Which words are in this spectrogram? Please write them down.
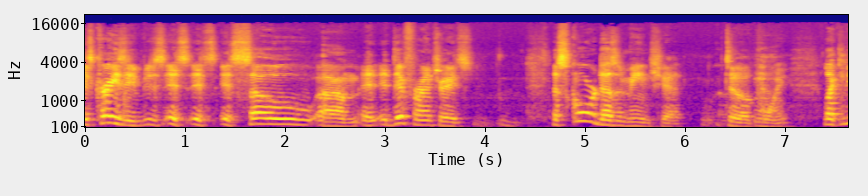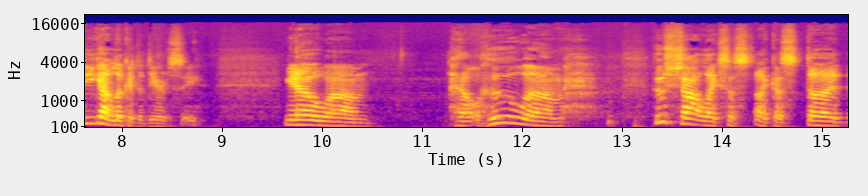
it's crazy. It's it's it's, it's so um, it, it differentiates. The score doesn't mean shit to a No. point. Like you got to look at the deer to see. You know, um, hell, who um, who shot like s- like a stud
